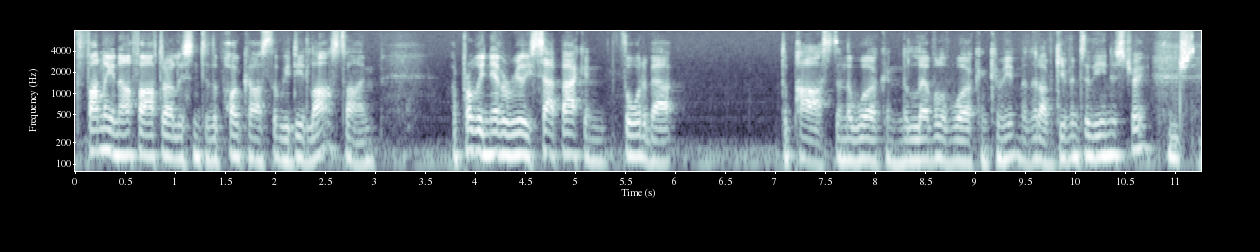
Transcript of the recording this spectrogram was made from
funnily enough, after I listened to the podcast that we did last time, I probably never really sat back and thought about the past and the work and the level of work and commitment that I've given to the industry. Interesting.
